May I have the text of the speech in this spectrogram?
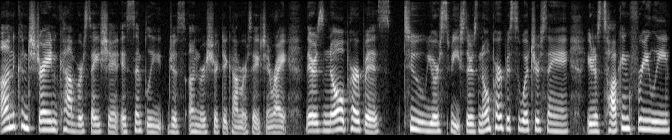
unconstrained conversation is simply just unrestricted conversation, right? There's no purpose to your speech, there's no purpose to what you're saying. You're just talking freely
